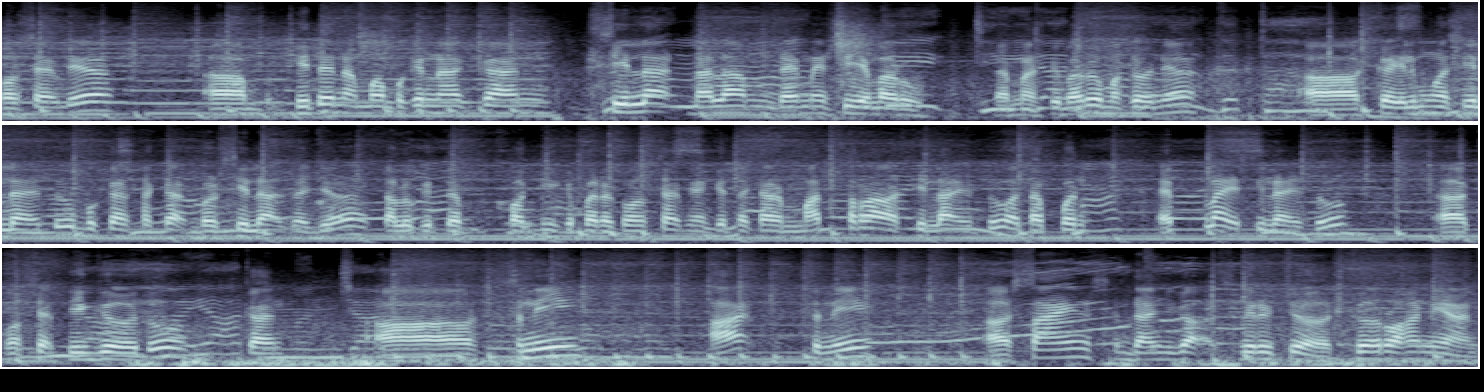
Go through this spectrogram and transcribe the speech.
Konsep dia, uh, kita nak memperkenalkan silat dalam dimensi yang baru. Dimensi baru maksudnya, uh, keilmuan silat itu bukan setakat bersilat saja. Kalau kita pergi kepada konsep yang kita akan matra silat itu ataupun apply silat itu, konsep tiga itu kan seni, art, seni, uh, sains dan juga spiritual, kerohanian.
